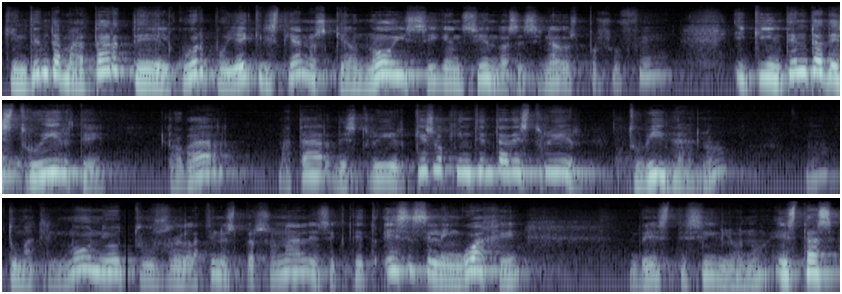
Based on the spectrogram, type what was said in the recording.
que intenta matarte el cuerpo, y hay cristianos que aún hoy siguen siendo asesinados por su fe, y que intenta destruirte, robar, matar, destruir. ¿Qué es lo que intenta destruir? Tu vida, ¿no? Tu matrimonio, tus relaciones personales, etc. Ese es el lenguaje de este siglo. ¿no? Estas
